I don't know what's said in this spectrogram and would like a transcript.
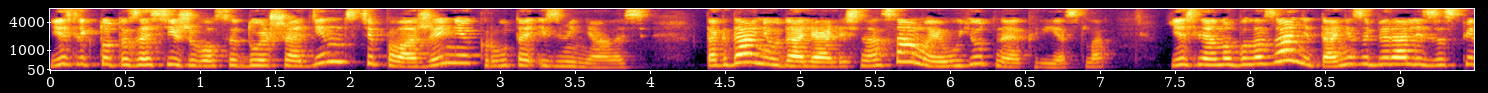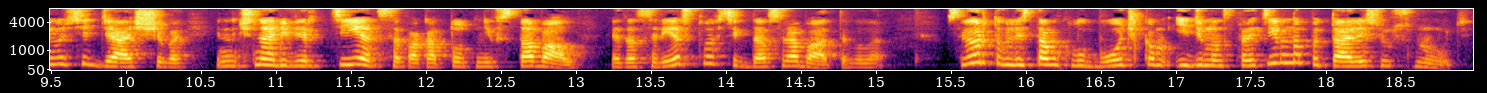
если кто-то засиживался дольше одиннадцати, положение круто изменялось. Тогда они удалялись на самое уютное кресло. Если оно было занято, они забирались за спину сидящего и начинали вертеться, пока тот не вставал. Это средство всегда срабатывало. Свертывались там клубочком и демонстративно пытались уснуть.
